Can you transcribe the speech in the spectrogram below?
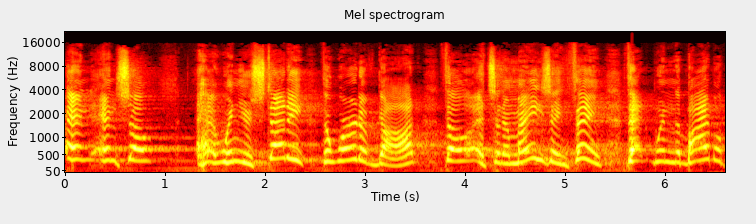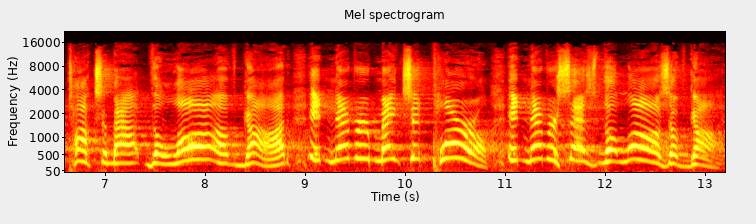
And, and so uh, when you study the Word of God, though it's an amazing thing that when the Bible talks about the law of God, it never makes it plural. It never says the laws of God.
